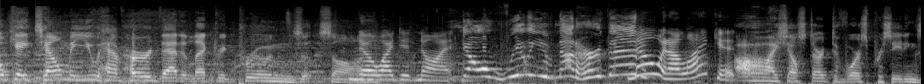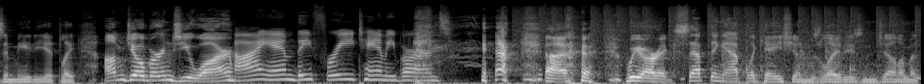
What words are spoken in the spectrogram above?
Okay, tell me you have heard that Electric Prunes song. No, I did not. No, really? You've not heard that? No, and I like it. Oh, I shall start divorce proceedings immediately. I'm Joe Burns. You are. I am the free Tammy Burns. Uh, we are accepting applications, ladies and gentlemen.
